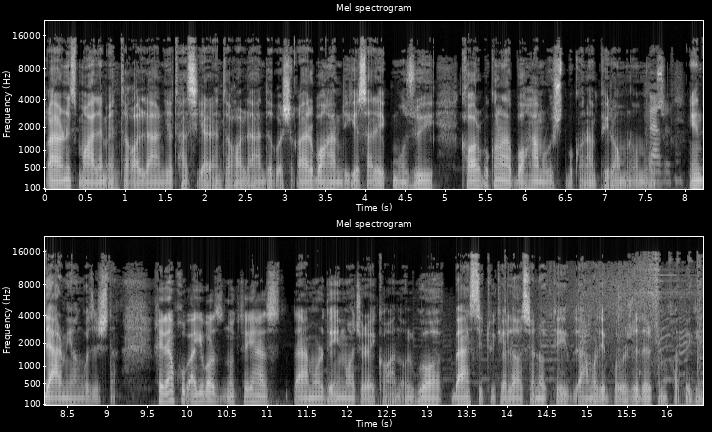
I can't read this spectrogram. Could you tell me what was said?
قرار نیست معلم انتقال دهنده یا تحصیلگر انتقال دهنده باشه. قرار با هم دیگه سر یک موضوعی کار بکنن و با هم رشد بکنن پیرامون اون موضوع. یعنی در میان گذاشتن. خیلی هم خوب. اگه باز نکته هست در مورد این ماجرای کهن الگو بحثی تو کلاس یا نکته در مورد پروژه داره می‌خواد بگین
